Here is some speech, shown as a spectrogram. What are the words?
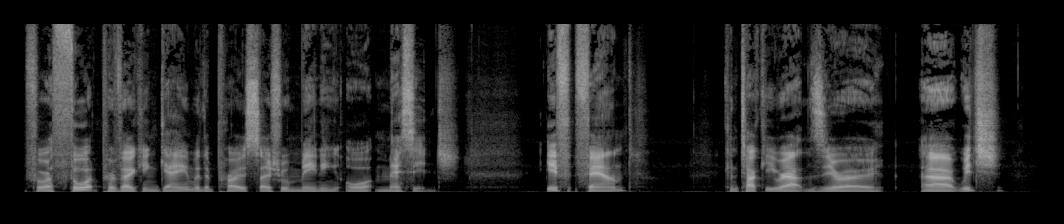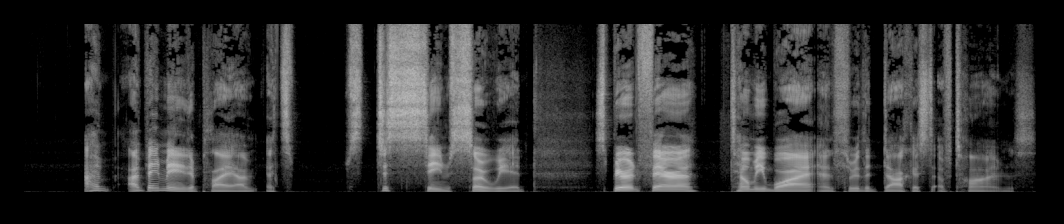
for a thought-provoking game with a pro-social meaning or message. If found, Kentucky Route Zero, uh, which I've I've been meaning to play. I'm, it's just seems so weird. Spirit Spiritfarer, tell me why, and through the darkest of times.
